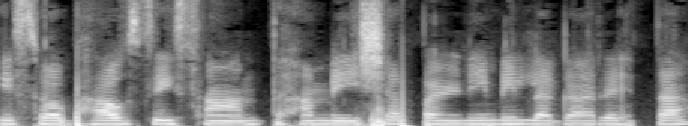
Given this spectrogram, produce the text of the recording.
थे। स्वभाव से शांत, हमेशा पढ़ने में लगा रहता,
